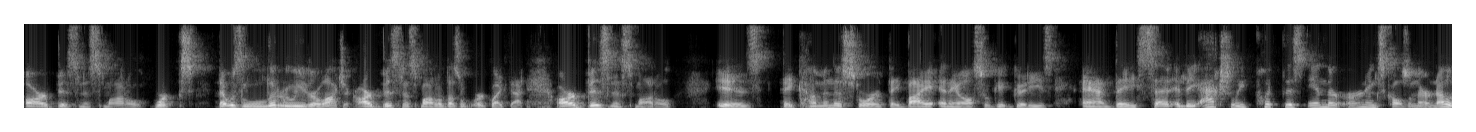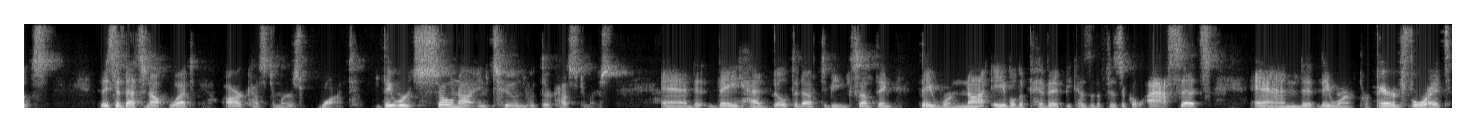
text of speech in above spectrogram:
our business model works. That was literally their logic. Our business model doesn't work like that. Our business model is they come in the store, they buy it, and they also get goodies. And they said, and they actually put this in their earnings calls in their notes. They said that's not what our customers want. They were so not in tune with their customers. And they had built it up to being something they were not able to pivot because of the physical assets and they weren't prepared for it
